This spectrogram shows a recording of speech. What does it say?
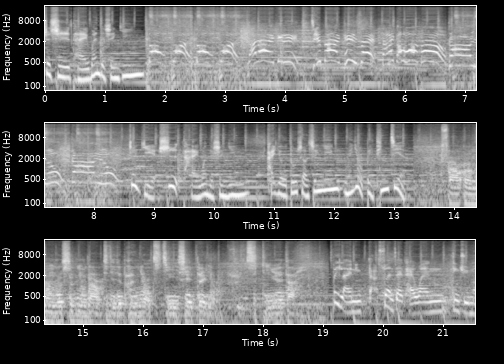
这是台湾的声音。动转，动转，来来给你击败 K C，再来搞活宝！加油，加油！这也是台湾的声音。还有多少声音没有被听见？发噩梦的是遇到自己的朋友、自己一些队友是虐待。未来你打算在台湾定居吗？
